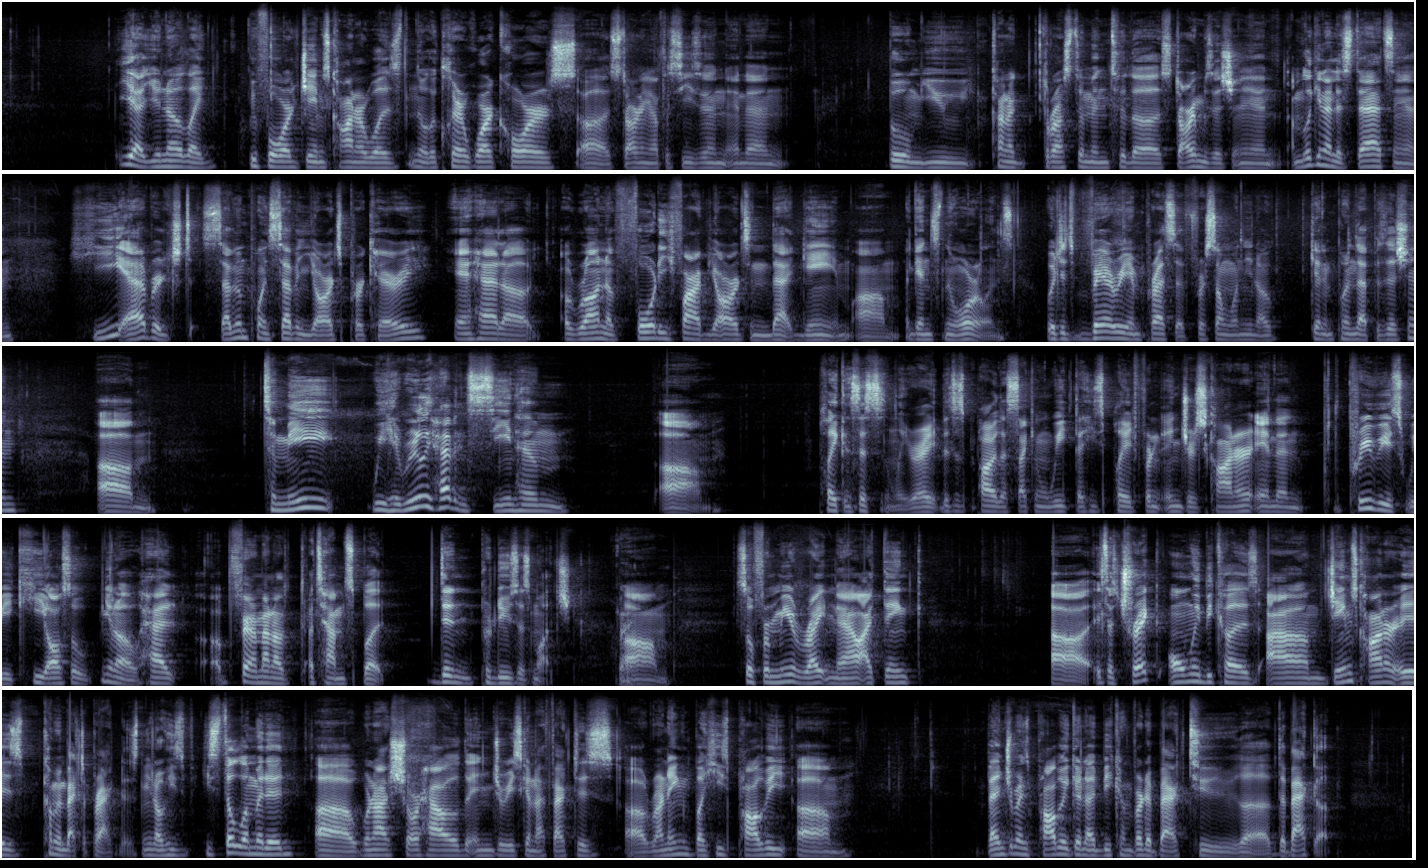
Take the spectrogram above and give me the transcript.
Yeah, you know, like before James Conner was you know the clear workhorse uh, starting out the season, and then boom, you kind of thrust him into the starting position. And I'm looking at his stats, and he averaged 7.7 yards per carry and had a, a run of 45 yards in that game um, against New Orleans, which is very impressive for someone you know getting put in that position. Um, to me, we really haven't seen him um, play consistently, right? This is probably the second week that he's played for an injured Conner, and then the previous week he also, you know, had a fair amount of attempts, but didn't produce as much. Right. Um, so for me right now, I think uh, it's a trick only because um, James Conner is coming back to practice. You know, he's he's still limited. Uh, we're not sure how the injury is going to affect his uh, running, but he's probably um, Benjamin's probably going to be converted back to the the backup.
